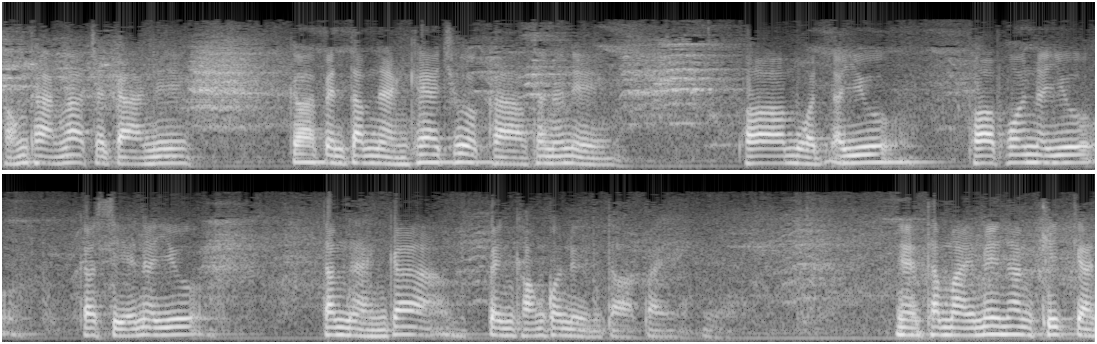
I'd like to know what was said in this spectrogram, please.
ของทางราชการนี้ ก็เป็นตำแหน่งแค่ชั่วคราวเท่านั้นเอง พอหมดอายุ พอพ้นอายุกเกษียณอายุตำแหน่งก็เป็นของคนอื่นต่อไป เนี่ยทำไมไม่นั่งคิดกัน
